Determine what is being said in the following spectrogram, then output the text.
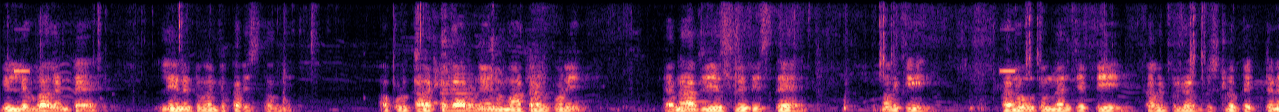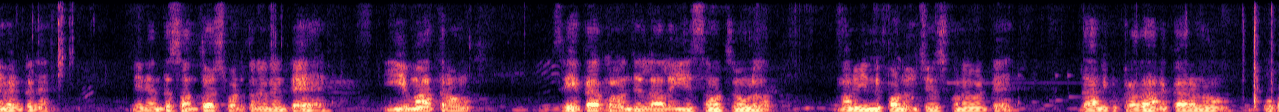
బిల్లు ఇవ్వాలంటే లేనటువంటి పరిస్థితి ఉంది. అప్పుడు కలెక్టర్ గారు నేను మాట్లాడుకొని ఎన్ఆర్జిఎస్ ఇస్తే మనకి పని అవుతుందని చెప్పి కలెక్టర్ గారు దృష్టిలో పెట్టిన వెంటనే నేను ఎంత సంతోషపడుతున్నానంటే ఈ మాత్రం శ్రీకాకుళం జిల్లాలో ఈ సంవత్సరంలో మనం ఇన్ని పనులు చేసుకున్నామంటే దానికి ప్రధాన కారణం ఒక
